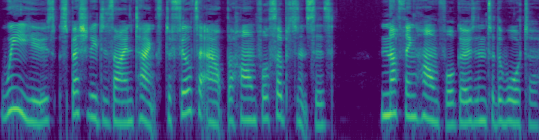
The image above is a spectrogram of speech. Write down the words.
We use specially designed tanks to filter out the harmful substances. Nothing harmful goes into the water.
